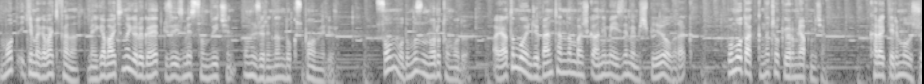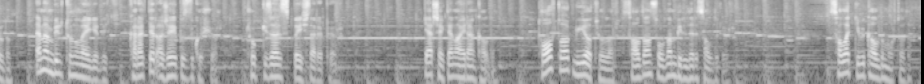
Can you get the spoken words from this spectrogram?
Mod 2 MB falan. Megabaytına göre gayet güzel hizmet sunduğu için 10 üzerinden 9 puan veriyorum. Son modumuz Naruto modu. Hayatım boyunca Ben 10'den başka anime izlememiş biri olarak bu mod hakkında çok yorum yapmayacağım. Karakterimi oluşturdum. Hemen bir turnuvaya girdik. Karakter acayip hızlı koşuyor. Çok güzel zıplayışlar yapıyor. Gerçekten hayran kaldım. Tuhaf tuhaf büyü atıyorlar. Saldan soldan birileri saldırıyor. Salak gibi kaldım ortada.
